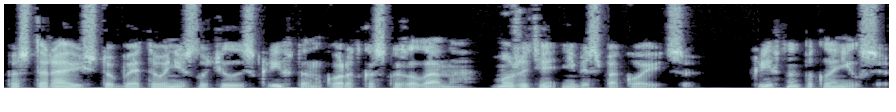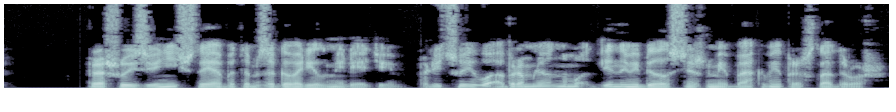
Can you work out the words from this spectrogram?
«Постараюсь, чтобы этого не случилось, Клифтон», — коротко сказала она. «Можете не беспокоиться». Клифтон поклонился. «Прошу извинить, что я об этом заговорил, миледи». По лицу его, обрамленному длинными белоснежными баками, прошла дрожь.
